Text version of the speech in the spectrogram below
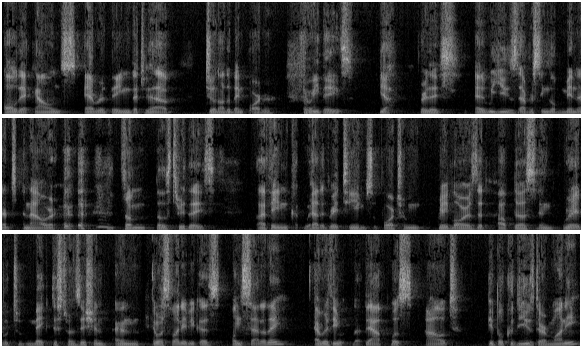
all the accounts, everything that you have to another bank partner." Three days. Yeah, three days, and we used every single minute, an hour from those three days. I think we had a great team support from great lawyers that helped us and we are able to make this transition. And it was funny because on Saturday, everything, the app was out. People could use their money,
